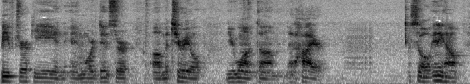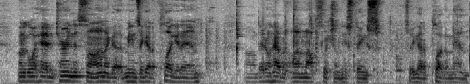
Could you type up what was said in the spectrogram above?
beef jerky and, and more denser uh, material you want um, at higher. So anyhow, I'm gonna go ahead and turn this on. I got it means I got to plug it in. Um, they don't have an on and off switch on these things, so you got to plug them in.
